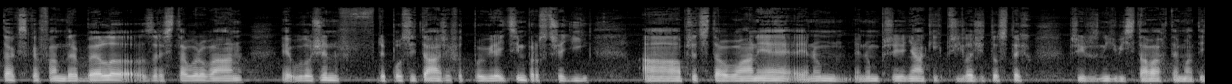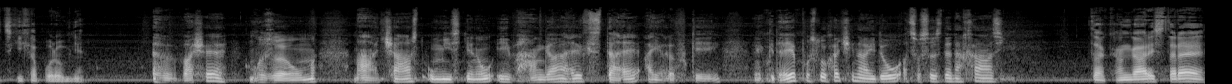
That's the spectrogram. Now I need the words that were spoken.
tak skafandr byl zrestaurován, je uložen v depozitáři v odpovídajícím prostředí a představován je jenom, jenom při nějakých příležitostech, při různých výstavách tematických a podobně. Vaše muzeum má část umístěnou i v hangárech staré aerovky. Kde je posluchači najdou a co se zde nachází? Tak hangáry staré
